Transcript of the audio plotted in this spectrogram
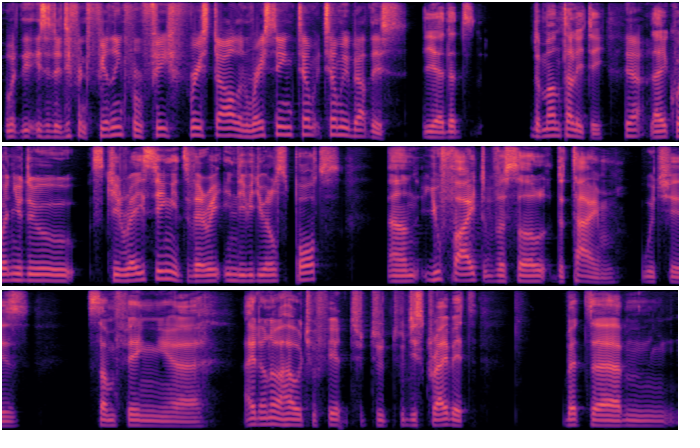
What, is it a different feeling from free, freestyle and racing? Tell me, tell me about this. yeah, that's the mentality. Yeah. Like when you do ski racing, it's very individual sports, and you fight vessel the time, which is something uh, I don't know how to feel to, to, to describe it. But um,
